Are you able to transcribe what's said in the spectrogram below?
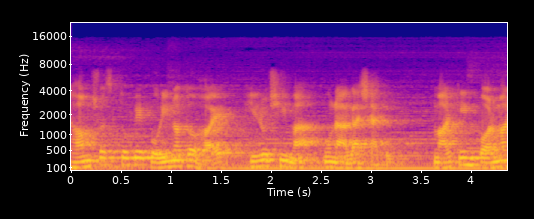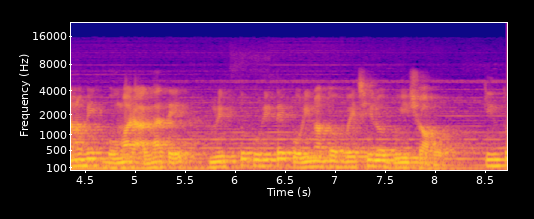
ধ্বংসস্তূপে পরিণত হয় হিরোশিমা ও নাগাসাকি মার্কিন পারমাণবিক বোমার আঘাতে মৃত্যুপুরীতে পরিণত হয়েছিল দুই শহর কিন্তু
